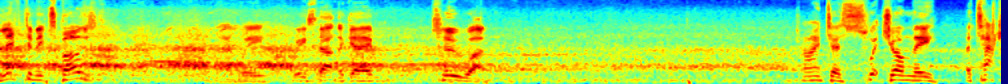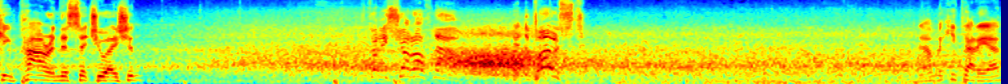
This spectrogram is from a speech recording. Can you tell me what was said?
Left him exposed. And we restart the game 2-1. Trying to switch on the attacking power in this situation. He's shot off now. Hit the post. Now Mkhitaryan.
